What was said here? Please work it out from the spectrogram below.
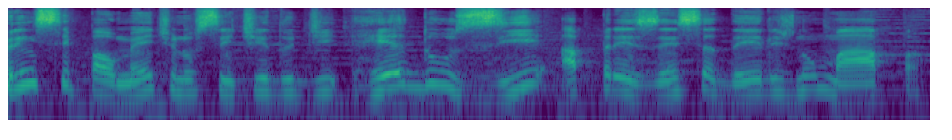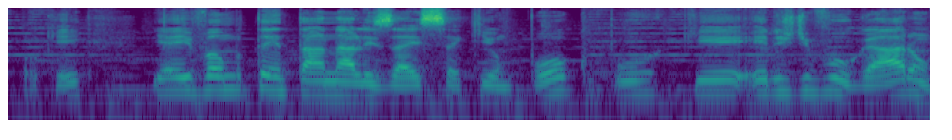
principalmente no sentido de reduzir a presença deles no mapa, ok? E aí vamos tentar analisar isso aqui um pouco, porque eles divulgaram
